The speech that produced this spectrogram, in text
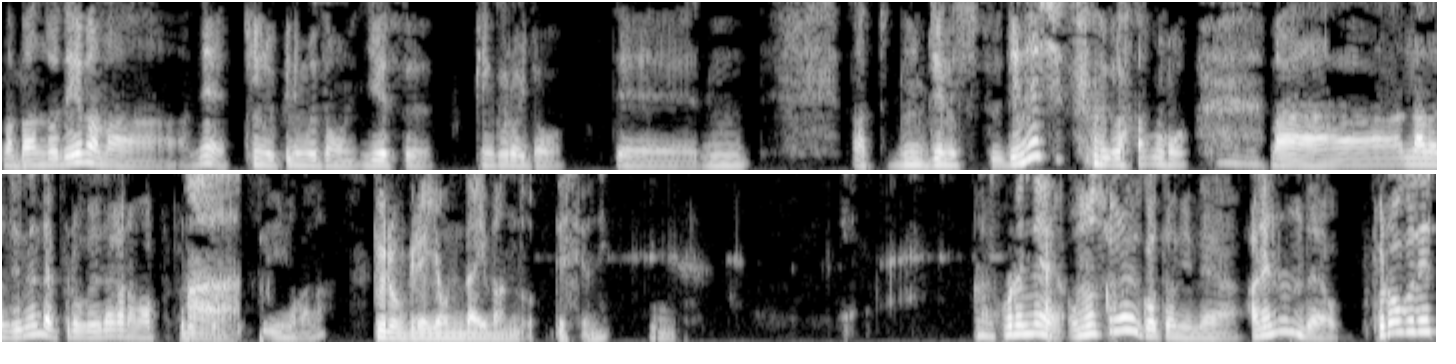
まあ、バンドで言えばまあね、キングクリムゾーン、イエス、ピンクロイド、で、んあと、ジェネシス。ジェネシスはもう、まあ、70年代プログレだから、まあ、プログレまあっていいのかな？プログレ4大バンドですよね。これね、面白いことにね、あれなんだよ。プログレ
